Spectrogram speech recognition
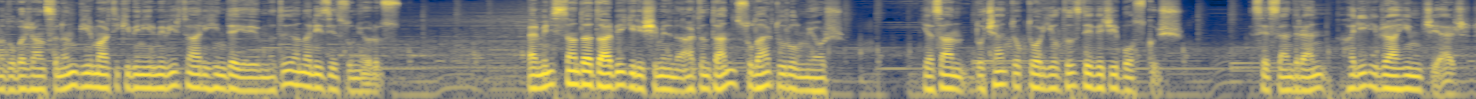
Anadolu Ajansı'nın 1 Mart 2021 tarihinde yayımladığı analizi sunuyoruz. Ermenistan'da darbe girişiminin ardından sular durulmuyor. Yazan Doçent Doktor Yıldız Deveci Bozkuş. Seslendiren Halil İbrahim Ciğer.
